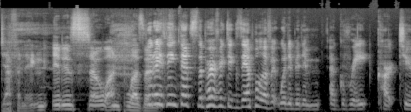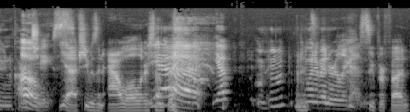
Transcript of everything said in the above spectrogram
deafening. it is so unpleasant. But I think that's the perfect example of it would have been a, great cartoon car oh, chase. yeah, if she was an owl or something. Yeah. yep. hmm It would have been really good. Super fun.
